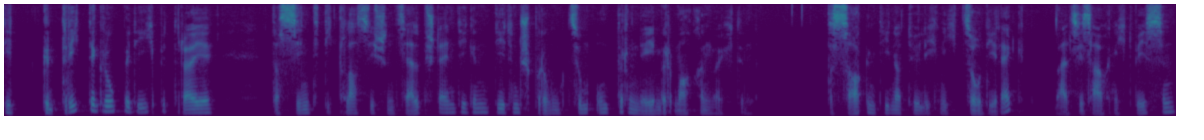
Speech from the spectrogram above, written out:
Die dritte Gruppe, die ich betreue, das sind die klassischen Selbstständigen, die den Sprung zum Unternehmer machen möchten. Das sagen die natürlich nicht so direkt, weil sie es auch nicht wissen,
